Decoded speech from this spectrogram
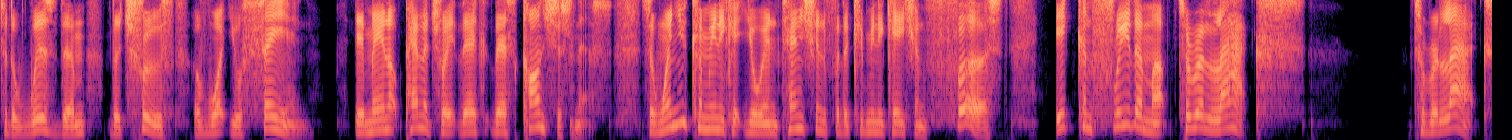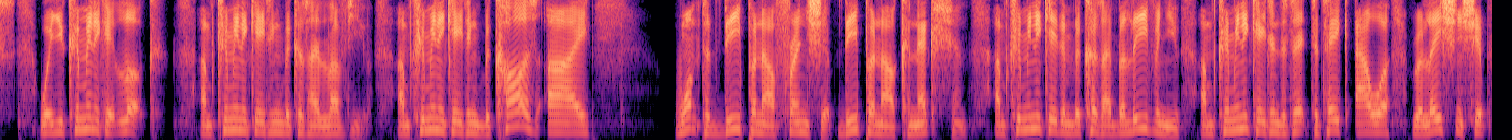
to the wisdom, the truth of what you're saying it may not penetrate their, their consciousness. So when you communicate your intention for the communication first, it can free them up to relax. To relax, where you communicate, look, I'm communicating because I love you. I'm communicating because I want to deepen our friendship, deepen our connection. I'm communicating because I believe in you. I'm communicating to, t- to take our relationship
